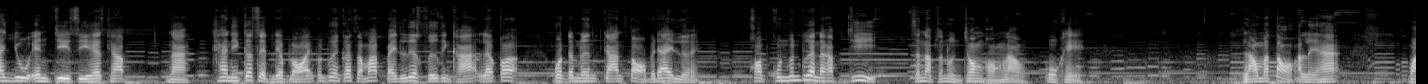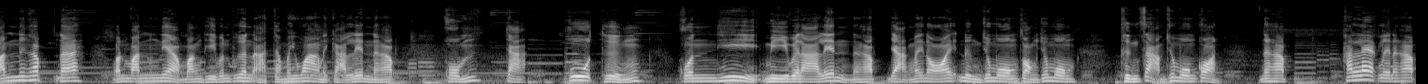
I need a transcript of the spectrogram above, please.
R U N G C H ครับนะแค่นี้ก็เสร็จเรียบร้อย เพื่อนๆก็สามารถไปเลือกซื้อสินค้า แล้วก็กดดำเนินการต่อไปได้เลย ขอบคุณเพื่อนๆนะครับ ที่สนับสนุนช่องของเราโอเค เรามาต่อกันเลยฮะวันหนึงครับนะ วันวันๆหนึงเนี่ยบางทีเพื่อนๆอาจจะไม่ว่างในการเล่นนะครับ ผมจะพูดถึง คนที่มีเวลาเล่นนะครับ อย่างน้อยๆ1ชั่วโมง 2 ชั่วโมง ถึง 3 ชั่วโมงก่อนนะครับ ขั้นแรกเลยนะครับ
